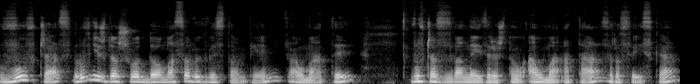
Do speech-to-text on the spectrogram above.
Wówczas również doszło do masowych wystąpień w Almaty, wówczas zwanej zresztą Auma Ata z rosyjska,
